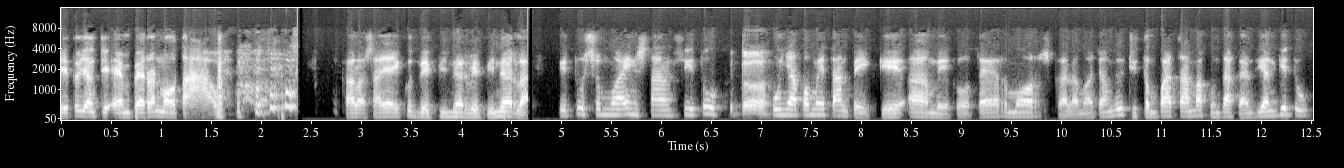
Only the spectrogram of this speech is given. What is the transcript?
itu yang di emperan mau tahu. Kalau saya ikut webinar-webinar lah, itu semua instansi itu Betul. punya pemetaan PGA, Mekotermor, segala macam itu di tempat sama gonta gantian gitu.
